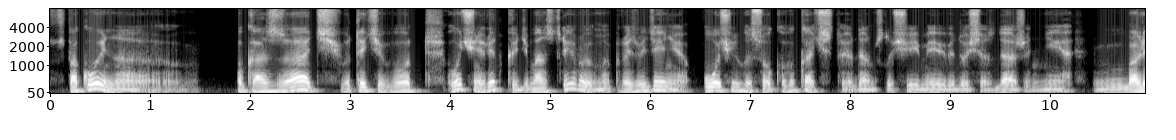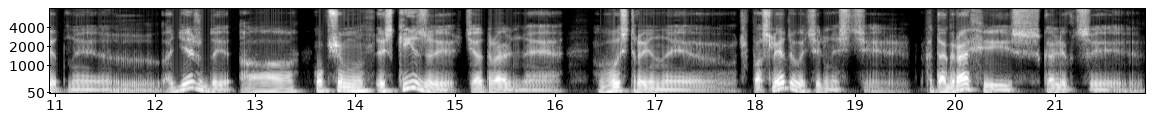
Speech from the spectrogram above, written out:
спокойно показать вот эти вот очень редко демонстрируемые произведения очень высокого качества. Я в данном случае имею в виду сейчас даже не балетные э, одежды, а, в общем, эскизы театральные, выстроенные в последовательности фотографии из коллекции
